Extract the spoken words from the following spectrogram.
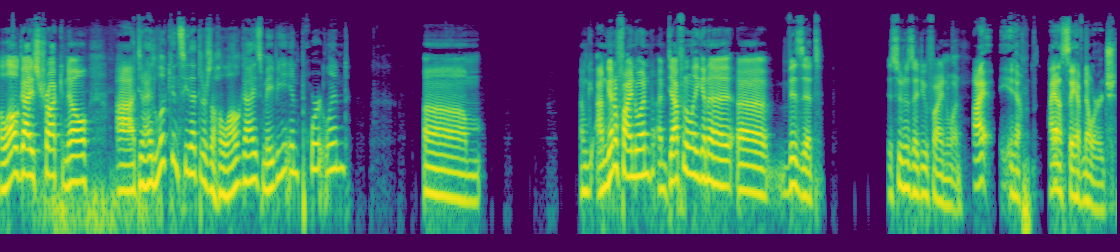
Halal Guys truck. No. Uh, did I look and see that there's a Halal Guys maybe in Portland? Um, I'm I'm gonna find one. I'm definitely gonna uh, visit as soon as I do find one. I you know I honestly have no urge.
